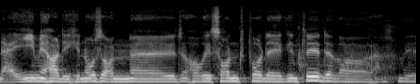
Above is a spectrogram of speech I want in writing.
Nei, vi hadde ikke noe sånn uh, horisont på det, egentlig. Det var vi,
